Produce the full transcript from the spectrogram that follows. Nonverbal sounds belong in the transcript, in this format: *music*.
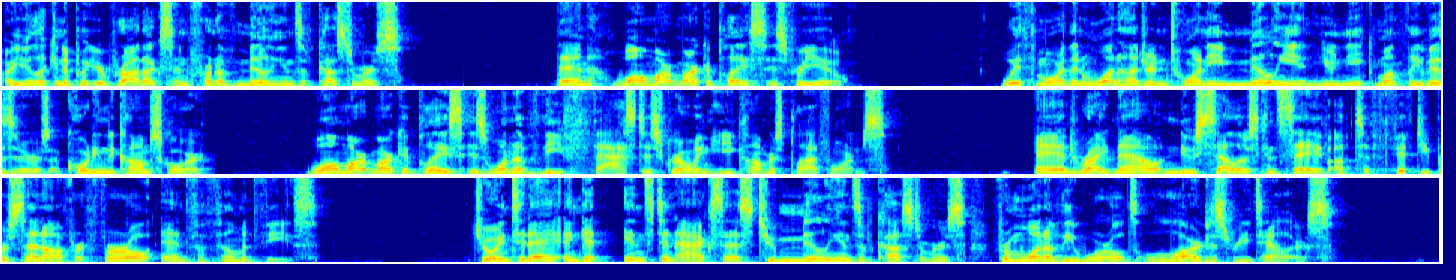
Are you looking to put your products in front of millions of customers? Then Walmart Marketplace is for you. With more than 120 million unique monthly visitors, according to ComScore, Walmart Marketplace is one of the fastest growing e commerce platforms. And right now, new sellers can save up to 50% off referral and fulfillment fees. Join today and get instant access to millions of customers from one of the world's largest retailers.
